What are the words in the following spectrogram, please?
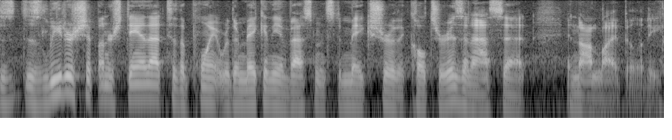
does, does leadership understand that to the point where they're making the investments to make sure that culture is an asset and not a liability?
